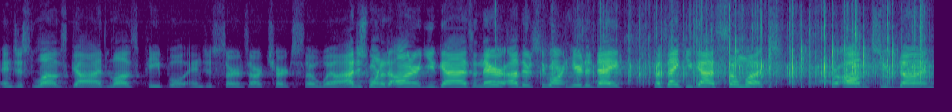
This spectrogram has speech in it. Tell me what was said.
and just loves God, loves people, and just serves our church so well. I just wanted to honor you guys, and there are others who aren't here today, but thank you guys so much for all that you've done.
